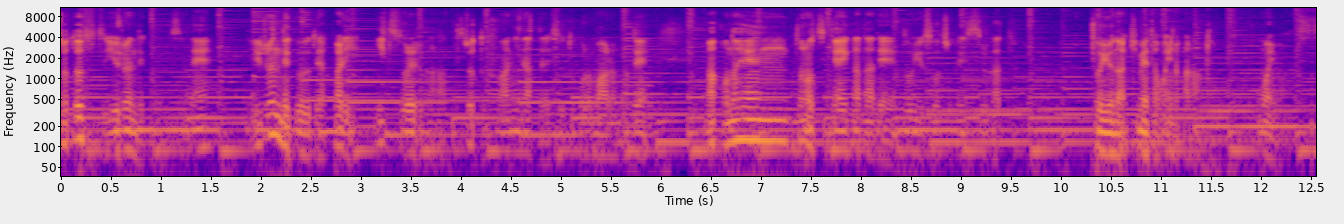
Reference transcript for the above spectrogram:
ちょっとずつ緩んでくるんですよね。緩んでくるとやっぱりいつ取れるかなってちょっと不安になったりするところもあるので、まあ、この辺との付き合い方でどういう装着にするかというのは決めた方がいいのかなと思います。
